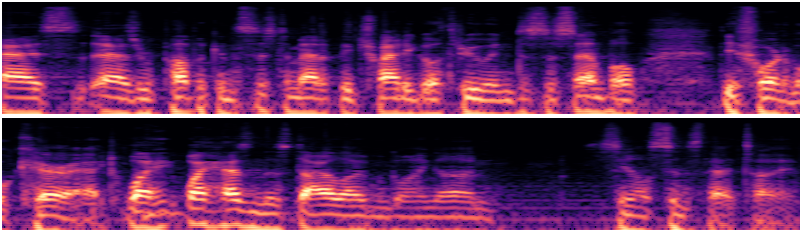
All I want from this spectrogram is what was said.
as as Republicans systematically try to go through and disassemble the Affordable Care Act? Why why hasn't this dialogue been going on, you know, since that time?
